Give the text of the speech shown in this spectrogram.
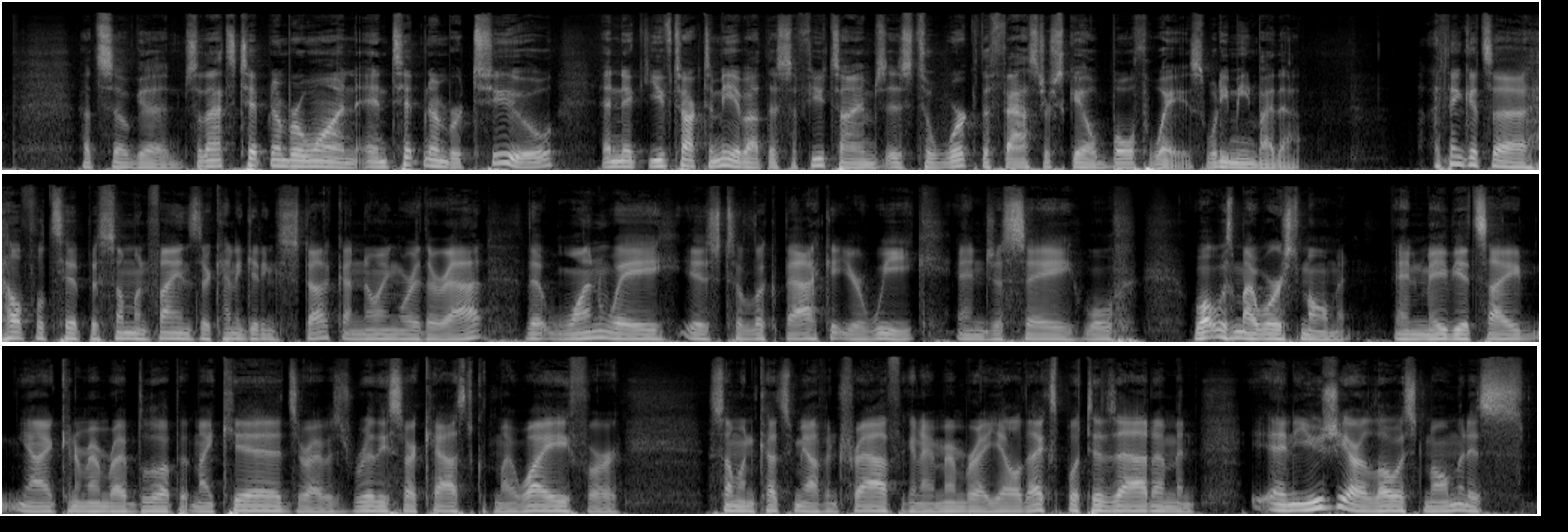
that's so good. So that's tip number one. And tip number two, and Nick, you've talked to me about this a few times, is to work the faster scale both ways. What do you mean by that? I think it's a helpful tip if someone finds they're kind of getting stuck on knowing where they're at. That one way is to look back at your week and just say, well, what was my worst moment? And maybe it's I, you know, I can remember I blew up at my kids, or I was really sarcastic with my wife, or someone cuts me off in traffic, and I remember I yelled expletives at them. And and usually our lowest moment is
